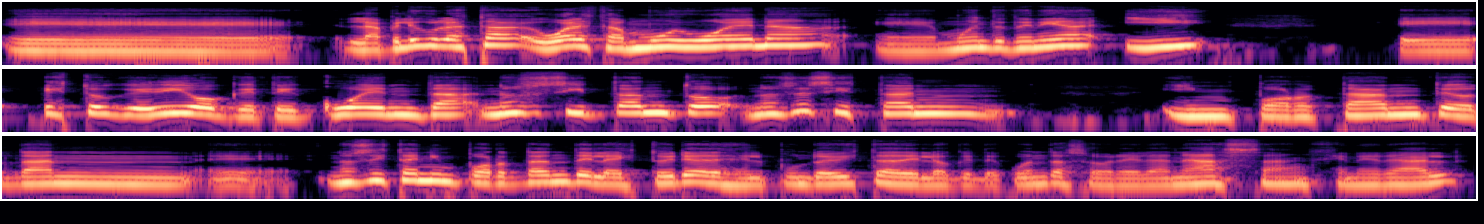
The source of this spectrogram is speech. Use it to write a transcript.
Eh, la película está, igual está muy buena, eh, muy entretenida, y eh, esto que digo que te cuenta, no sé si tanto, no sé si es tan importante o tan, no sé si es tan importante la historia desde el punto de vista de lo que te cuenta sobre la NASA en general,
